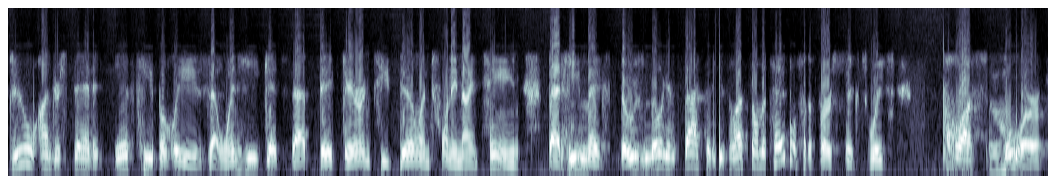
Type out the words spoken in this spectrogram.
do understand it if he believes that when he gets that big guaranteed deal in 2019, that he makes those millions back that he's left on the table for the first six weeks, plus more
